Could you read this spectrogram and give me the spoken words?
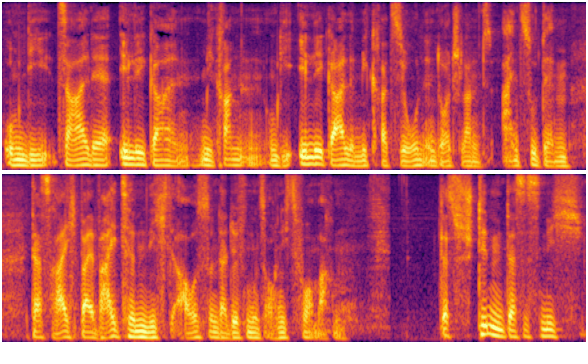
um die Zahl der illegalen Migranten, um die illegale Migration in Deutschland einzudämmen. Das reicht bei weitem nicht aus und da dürfen wir uns auch nichts vormachen. Das stimmt, dass es nicht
